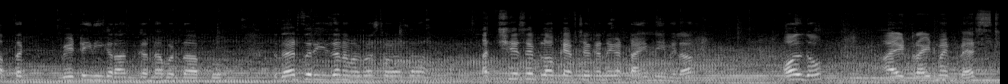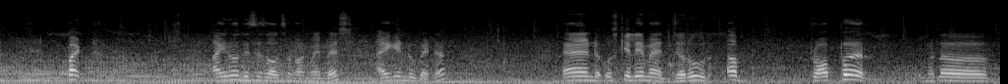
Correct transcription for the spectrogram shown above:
अब तक वेट ही नहीं करा, करना पड़ता आपको। तो दैट्स द रीज़न हमारे पास थोड़ा सा अच्छे से ब्लॉग कैप्चर करने का टाइम नहीं मिला। Although I tried my best but I know this is also not my best I can do better and उसके लिए मैं ज़रूर अब प्रॉपर मतलब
